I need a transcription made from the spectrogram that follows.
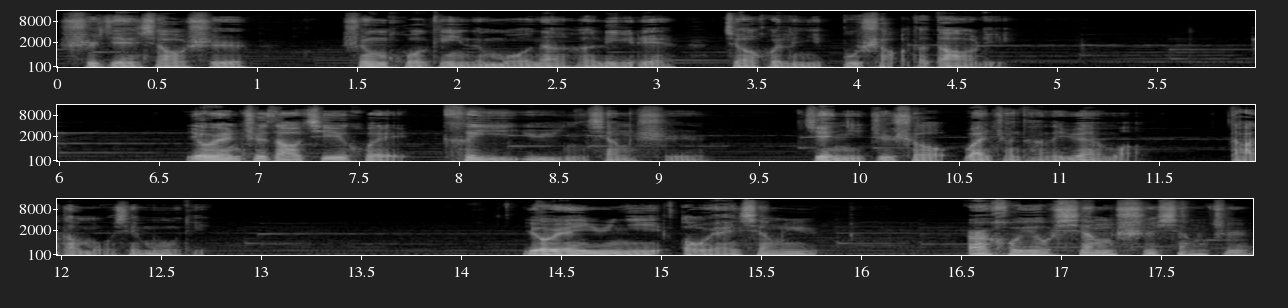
时间消失，生活给你的磨难和历练，教会了你不少的道理。有人制造机会，刻意与你相识。借你之手完成他的愿望，达到某些目的。有人与你偶然相遇，而后又相识相知，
